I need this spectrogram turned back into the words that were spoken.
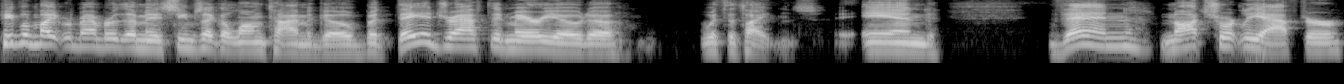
people might remember. I mean, it seems like a long time ago, but they had drafted Mariota with the Titans. And then, not shortly after,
